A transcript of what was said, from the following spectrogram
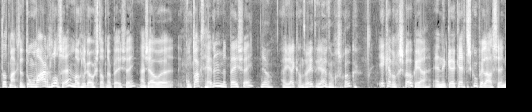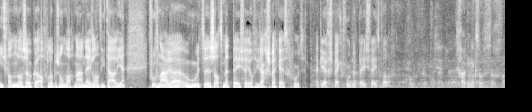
dat maakte de tongen wel aardig los, hè? Mogelijk overstap naar PSV. Hij zou uh, contact hebben met PSV. Ja. Hey, jij kan het weten, jij hebt hem gesproken. Ik heb hem gesproken, ja. En ik uh, kreeg de scoop helaas uh, niet van. Dat was ook afgelopen zondag na Nederland-Italië. Ik vroeg naar hoe het zat met PSV, of hij daar gesprek heeft gevoerd. Heb je een gesprek gevoerd met PSV toevallig? Daar ga ik niks over zeggen.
